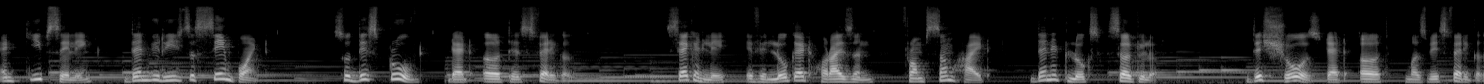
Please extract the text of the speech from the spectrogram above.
and keep sailing, then we reach the same point. So this proved that Earth is spherical. Secondly, if we look at horizon from some height, then it looks circular. This shows that Earth must be spherical.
